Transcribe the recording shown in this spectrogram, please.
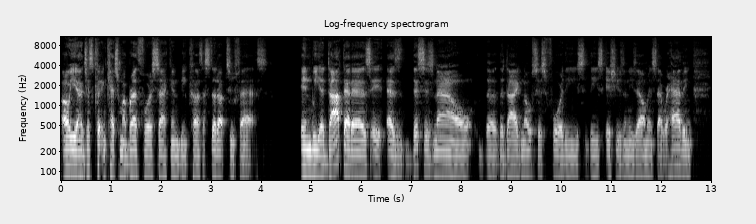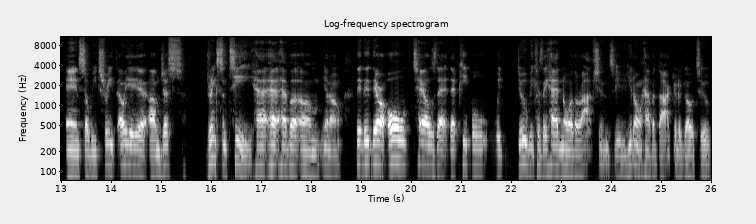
oh yeah, I just couldn't catch my breath for a second because I stood up too fast. And we adopt that as as this is now the the diagnosis for these these issues and these ailments that we're having, and so we treat oh yeah yeah um just drink some tea. Have, have, a um you know there are old tales that that people would do because they had no other options. You, you don't have a doctor to go to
